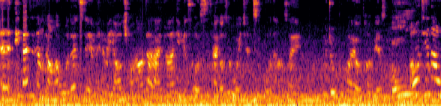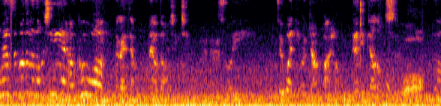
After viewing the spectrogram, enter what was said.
呃，应该是这样讲的，我对吃也没那么要求，然后再来，它里面所有食材都是我以前吃过的，所以我。就不会有特别什么哦，天哪，我没有吃过这个东西耶，好酷哦！大概讲没有这种心情，所以所以问你会比较快哈，因为你比较懂吃。我对啊，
